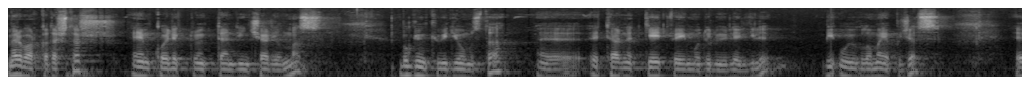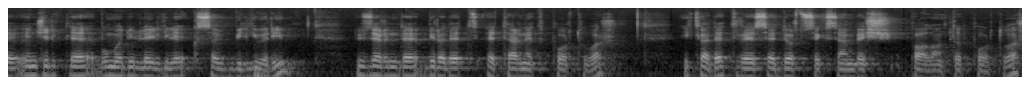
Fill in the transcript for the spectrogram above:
Merhaba arkadaşlar. Emco Elektronik'ten Dinçer Yılmaz. Bugünkü videomuzda e, Ethernet Gateway modülü ile ilgili bir uygulama yapacağız. E, öncelikle bu modülle ilgili kısa bir bilgi vereyim. Üzerinde bir adet Ethernet portu var. 2 adet RS485 bağlantı portu var.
